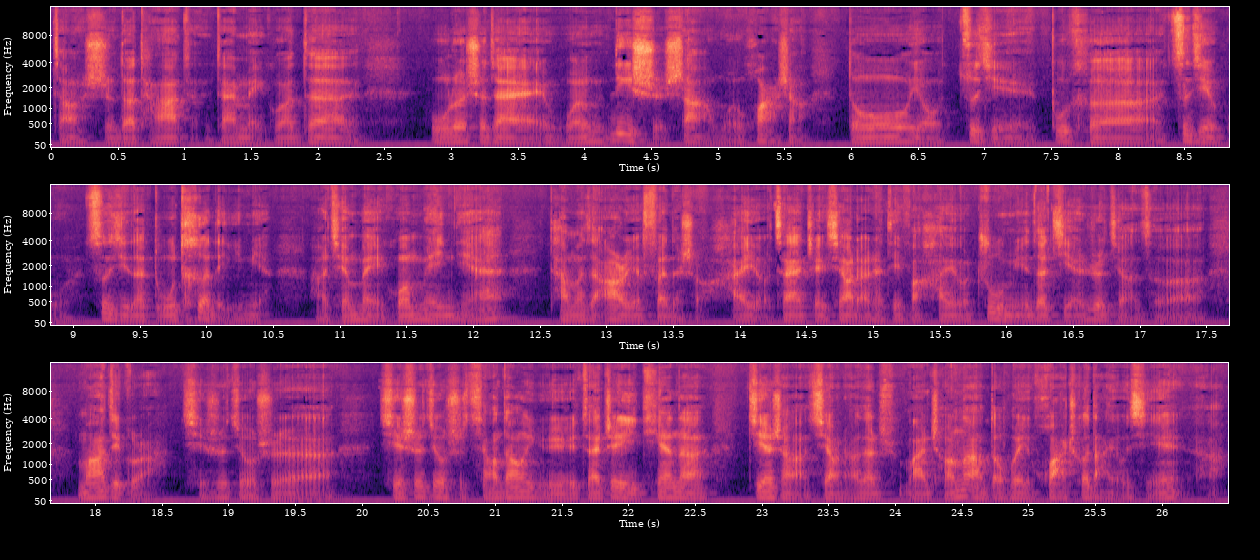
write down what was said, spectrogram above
造使得他在美国的，无论是在文历史上、文化上，都有自己不可自己自己的独特的一面。而且，美国每年他们在二月份的时候，还有在这小两这地方，还有著名的节日叫做 Mardi Gras，其实就是其实就是相当于在这一天呢，街上小两的满城呢都会花车大游行啊。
